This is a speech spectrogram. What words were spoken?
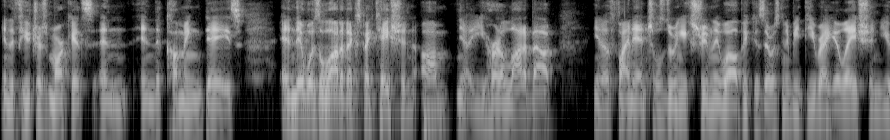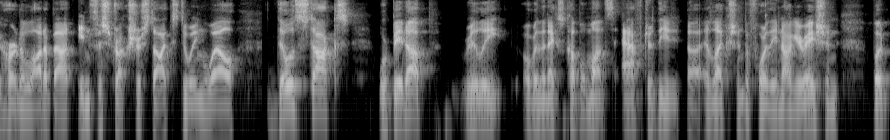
in the futures markets and in the coming days, and there was a lot of expectation. Um, you know, you heard a lot about you know financials doing extremely well because there was going to be deregulation. You heard a lot about infrastructure stocks doing well. Those stocks were bid up really over the next couple months after the uh, election before the inauguration. But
